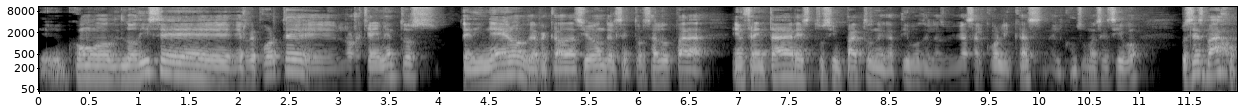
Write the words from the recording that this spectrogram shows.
Eh, como lo dice el reporte, eh, los requerimientos de dinero, de recaudación del sector salud para enfrentar estos impactos negativos de las bebidas alcohólicas, del consumo excesivo, pues es bajo.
